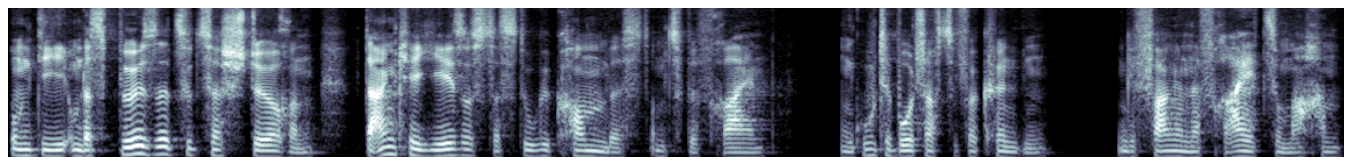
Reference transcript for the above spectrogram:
um, die, um das Böse zu zerstören. Danke, Jesus, dass du gekommen bist, um zu befreien, um gute Botschaft zu verkünden, um Gefangene frei zu machen.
